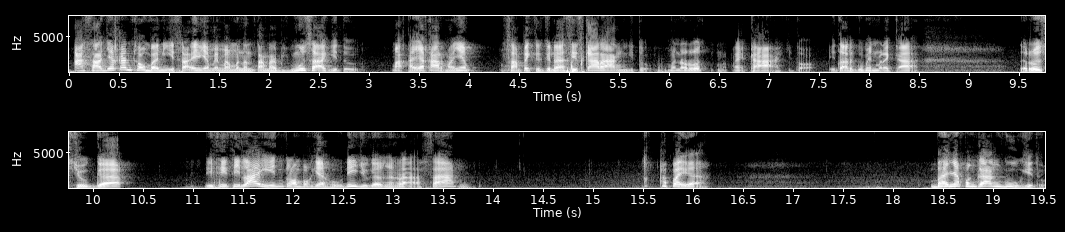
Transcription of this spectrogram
asalnya kan kaum Bani Israel yang memang menentang Nabi Musa gitu. Makanya karmanya sampai ke generasi sekarang gitu menurut mereka gitu. Itu argumen mereka. Terus juga di sisi lain kelompok Yahudi juga ngerasa apa ya banyak pengganggu gitu.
